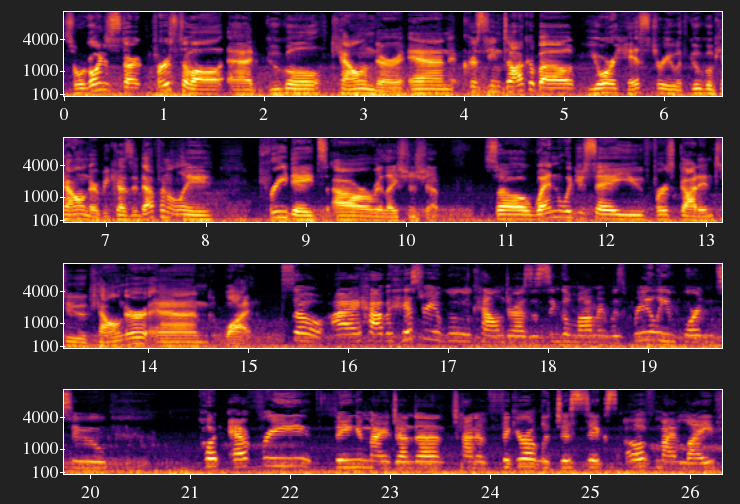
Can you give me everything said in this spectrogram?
So we're going to start first of all at Google Calendar. And Kristine, talk about your history with Google Calendar because it definitely predates our relationship. So when would you say you first got into calendar and why? So I have a history of Google Calendar as a single mom. It was really important to put everything in my agenda, kind of figure out logistics of my life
